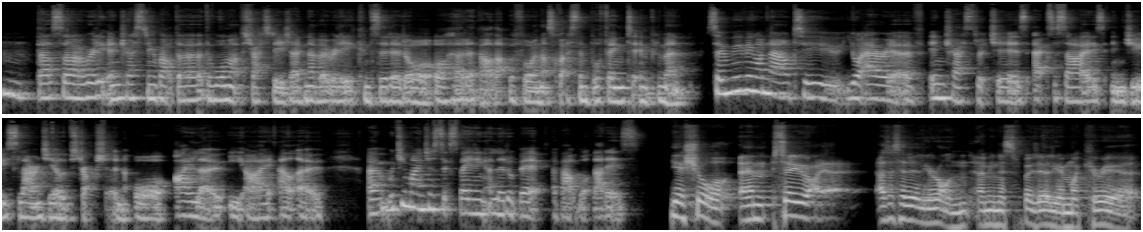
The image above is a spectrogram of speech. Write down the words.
Mm, that's uh, really interesting about the the warm up strategies. I'd never really considered or, or heard about that before, and that's quite a simple thing to implement. So, moving on now to your area of interest, which is exercise induced laryngeal obstruction, or ILO, E I L O. Um, would you mind just explaining a little bit about what that is? Yeah, sure. Um, so, I, as I said earlier on, I mean, I suppose earlier in my career,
